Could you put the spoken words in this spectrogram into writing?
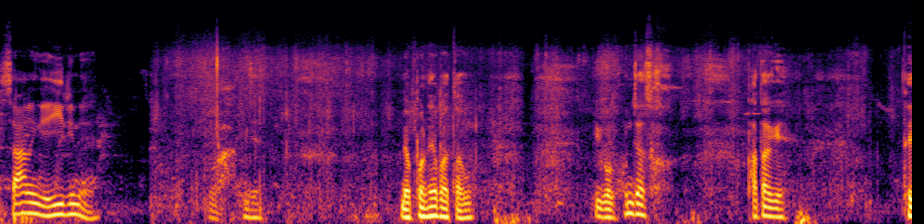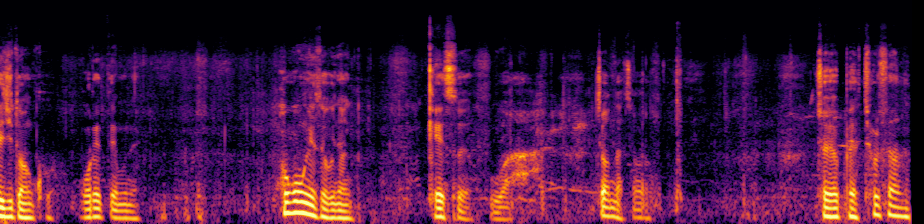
싸는 게 일이네. 와 이제 몇 번 해봤다고 이걸 혼자서 바닥에 대지도 않고 오래 때문에 허공에서 그냥 겠어요. 우와 쩐다 쩔어. 저 옆에 철수하는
